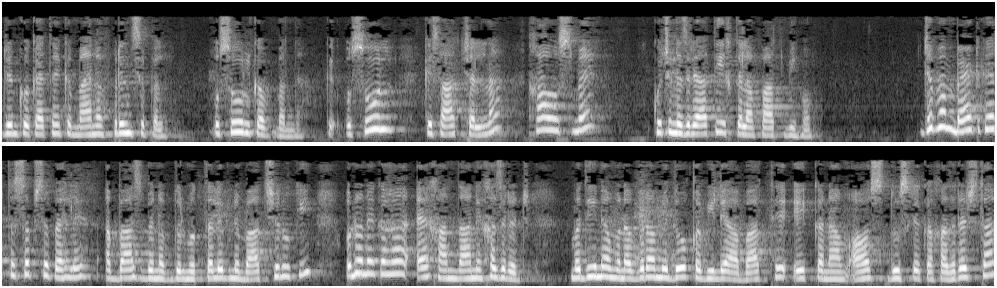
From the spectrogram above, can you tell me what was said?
جن کو کہتے ہیں کہ مین آف پرنسپل اصول کا بندہ، کہ اصول کے ساتھ چلنا، خواہ اس میں کچھ نظریاتی اختلافات بھی ہوں۔ جب ہم بیٹھ گئے تو سب سے پہلے عباس بن عبد المطلب نے بات شروع کی۔ انہوں نے کہا، اے خاندان خزرج مدینہ منورہ میں دو قبیلے آباد تھے، ایک کا نام اوس، دوسرے کا خزرج تھا۔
